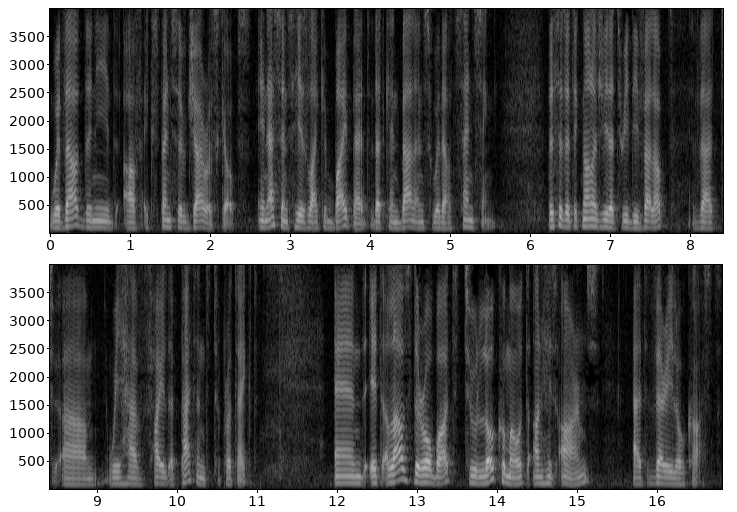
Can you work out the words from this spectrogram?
without the need of expensive gyroscopes. In essence, he is like a biped that can balance without sensing. This is a technology that we developed that um, we have filed a patent to protect. And it allows the robot to locomote on his arms at very low cost.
